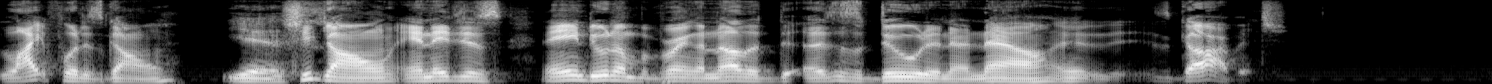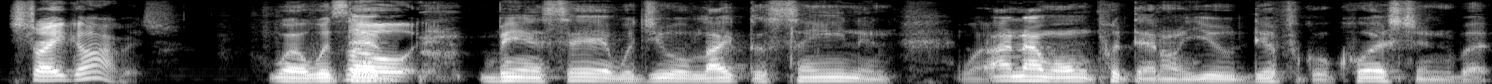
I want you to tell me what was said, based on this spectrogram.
Lightfoot is gone, Yeah, she gone, and they just they ain't doing nothing but bring another. Uh, this is a dude in there now. It- It's garbage, straight garbage. well with So that being said would you have liked the scene and what? and I won't put that on you. Difficult question, but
